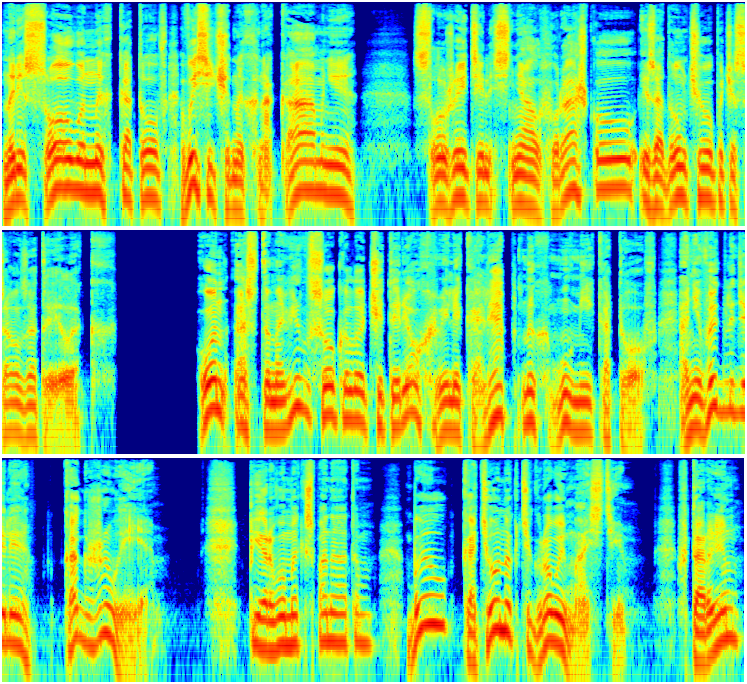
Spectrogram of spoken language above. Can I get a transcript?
нарисованных котов, высеченных на камне. Служитель снял фуражку и задумчиво почесал затылок. Он остановился около четырех великолепных мумий котов. Они выглядели как живые. Первым экспонатом был котенок тигровой масти, вторым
